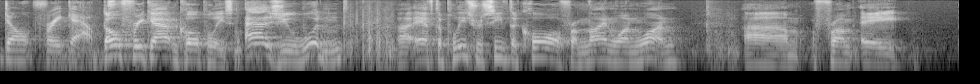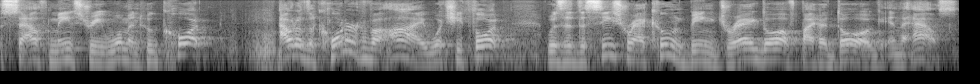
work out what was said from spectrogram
don't freak out. Don't freak out and call police, as you wouldn't uh, after police received a call from 911 um, from a South Main Street woman who caught out of the corner of her eye what she thought was a deceased raccoon being dragged off by her dog in the house.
